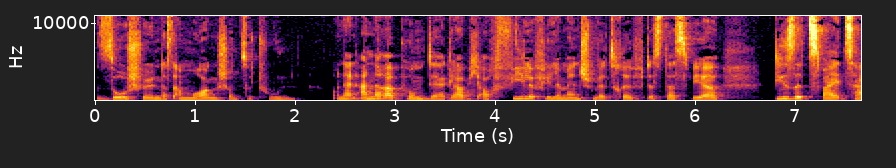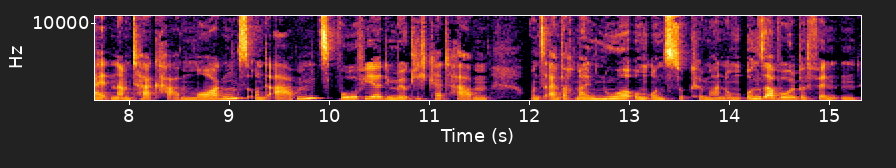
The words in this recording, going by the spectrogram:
so schön, das am Morgen schon zu tun. Und ein anderer Punkt, der, glaube ich, auch viele, viele Menschen betrifft, ist, dass wir diese zwei Zeiten am Tag haben, morgens und abends, wo wir die Möglichkeit haben, uns einfach mal nur um uns zu kümmern, um unser Wohlbefinden,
